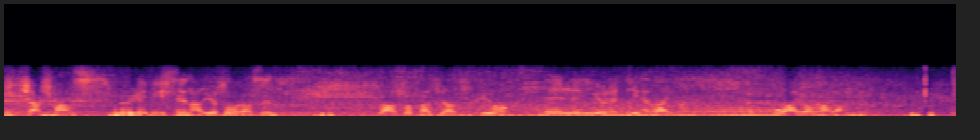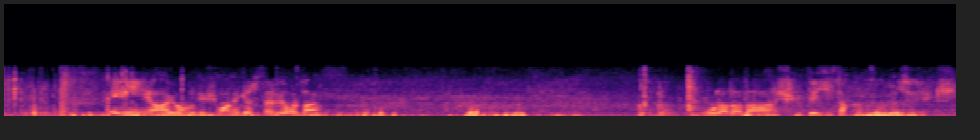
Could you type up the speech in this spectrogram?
hiç şaşmaz böyle bir senaryo sonrası daha çok açığa çıkıyor nereleri yönettiğine dair bu hayvanlarla. En iyi hayvan düşmanı gösterdi orada. Burada da şüpheci takıntılı gösterecek.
